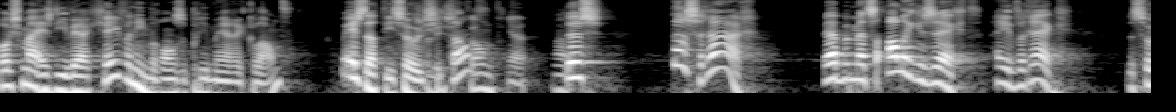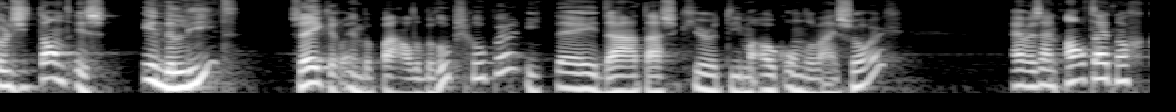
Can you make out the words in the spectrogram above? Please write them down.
volgens mij is die werkgever niet meer onze primaire klant, maar is dat die sollicitant? Ja. Dus dat is raar. We hebben met z'n allen gezegd, hé hey, verrek, de sollicitant is in de lead, zeker in bepaalde beroepsgroepen, IT, data, security, maar ook onderwijs, zorg. En we zijn altijd nog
